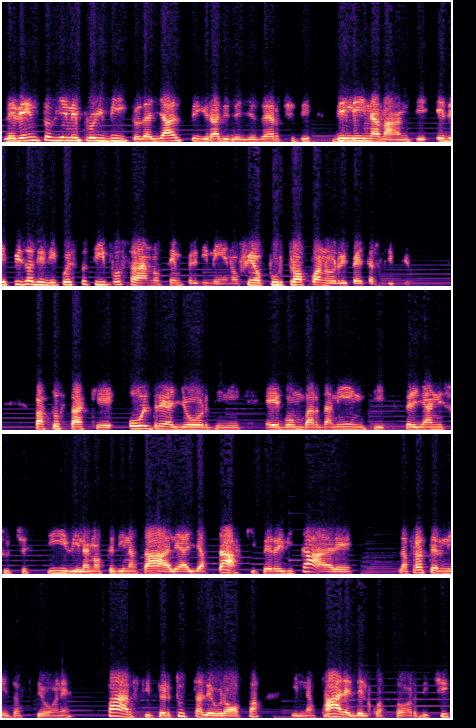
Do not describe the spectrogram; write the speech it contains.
L'evento viene proibito dagli alti gradi degli eserciti di lì in avanti ed episodi di questo tipo saranno sempre di meno, fino purtroppo a non ripetersi più. Fatto sta che, oltre agli ordini e ai bombardamenti per gli anni successivi, la notte di Natale, agli attacchi per evitare la fraternizzazione, sparsi per tutta l'Europa, il Natale del 14,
